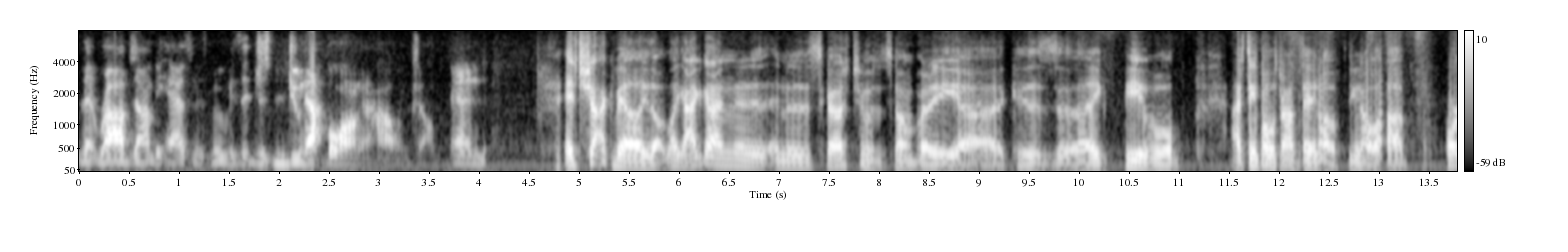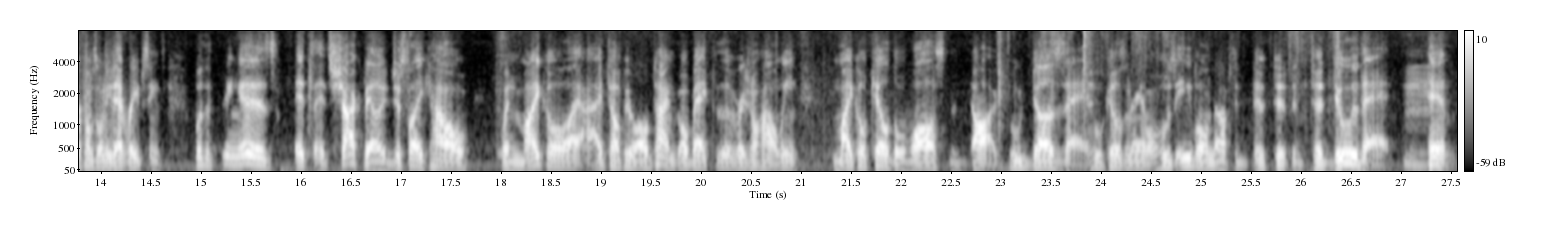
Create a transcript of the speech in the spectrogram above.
that Rob Zombie has in his movies that just do not belong in a Halloween film. And It's shock value though. Like I got in a, in a discussion with somebody because uh, like people, I've seen posts around saying, "Oh, you know, uh, horror films don't need to have rape scenes." Well, the thing is, it's it's shock value. Just like how when Michael, I, I tell people all the time, go back to the original Halloween. Michael killed the Wallace's dog. Who does that? Who kills an animal? Who's evil enough to to, to, to do that? Hmm. Him.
